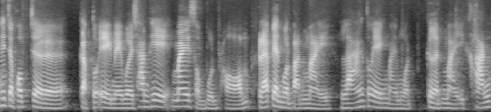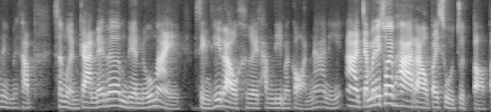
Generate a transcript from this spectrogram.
ที่จะพบเจอกับตัวเองในเวอร์ชั่นที่ไม่สมบูรณ์พร้อม และเปลี่ยนบทบาทใหม่ล้างตัวเองใหม่หมด เกิดใหม่อีกครั้งหนึ่งนะครับ เสมือนการได้เริ่มเรียนรู้ใหม่ สิ่งที่เราเคยทำดีมาก่อนหน้านี้ อาจจะไม่ได้ช่วยพาเราไปสู่จุดต่อไป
